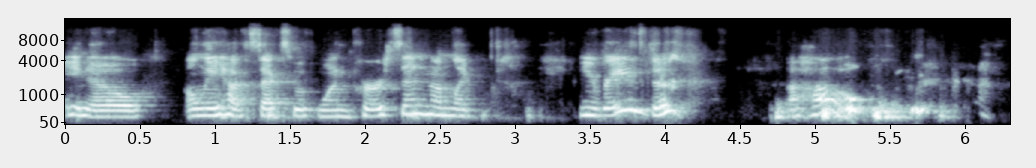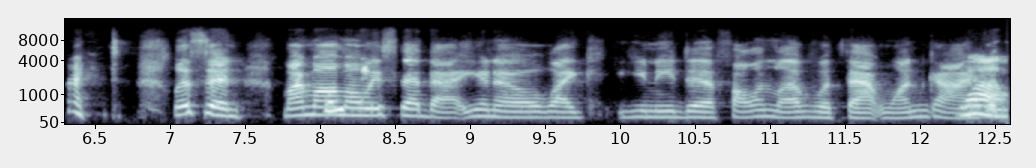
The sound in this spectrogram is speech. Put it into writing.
you know, only have sex with one person. I'm like, you raised a a hoe. Listen, my mom always said that, you know, like you need to fall in love with that one guy. Yeah,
